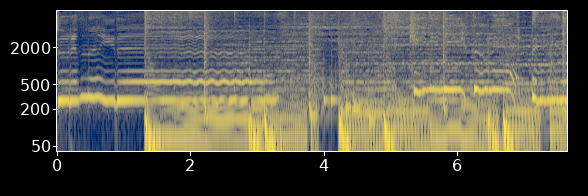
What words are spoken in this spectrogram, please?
忘れないで。君に触れて夜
